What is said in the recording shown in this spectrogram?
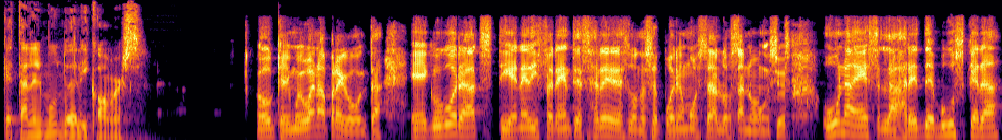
que está en el mundo del e-commerce? Ok, muy buena pregunta. Eh, Google Ads tiene diferentes redes donde se pueden mostrar los anuncios. Una es la red de búsqueda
